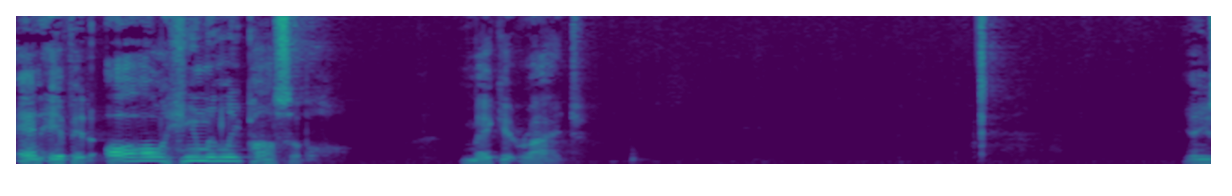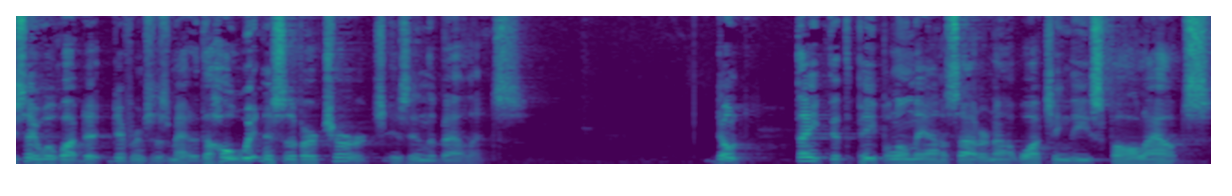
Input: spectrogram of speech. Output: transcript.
and if at all humanly possible, make it right. And you say, well, what difference does it matter? The whole witness of our church is in the balance. Don't think that the people on the outside are not watching these fallouts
